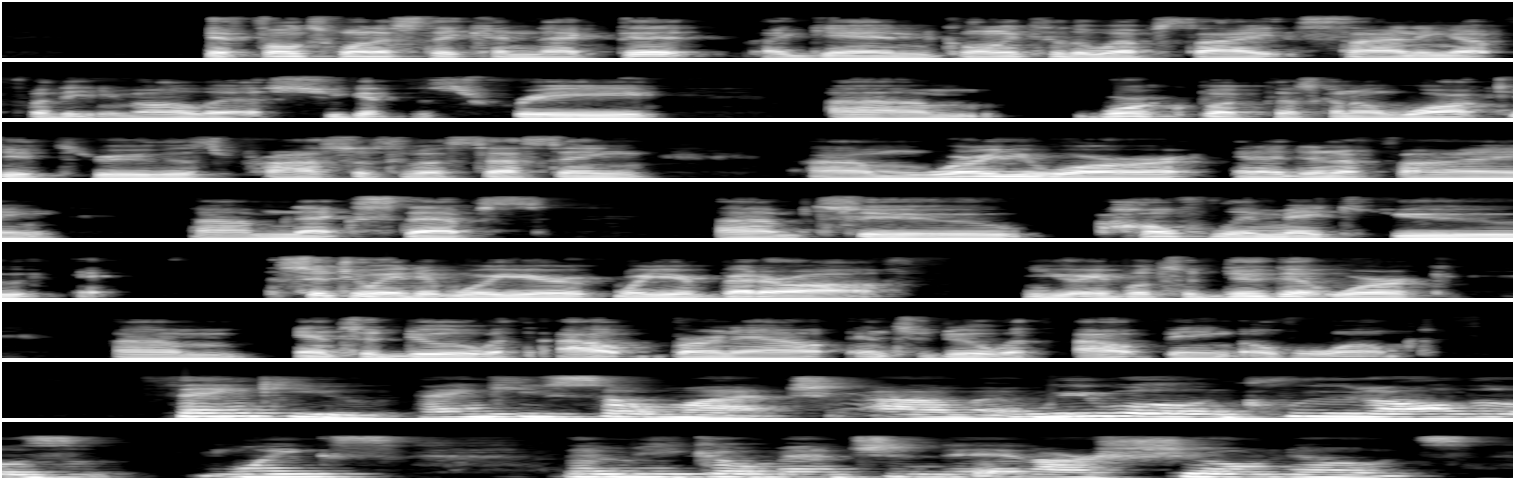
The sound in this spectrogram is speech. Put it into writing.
if folks want to stay connected, again, going to the website, signing up for the email list, you get this free um, workbook that's going to walk you through this process of assessing um, where you are and identifying um, next steps um, to hopefully make you situated where you're where you're better off. You're able to do good work um, and to do it without burnout and to do it without being overwhelmed. Thank you, thank you so much, um, and we will include all those links that Meico mentioned in our show notes.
